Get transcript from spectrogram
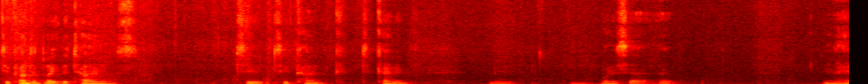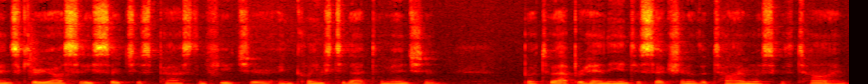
to contemplate the timeless, to to kind to kind of mm, what is that? Man's curiosity searches past and future and clings to that dimension. But to apprehend the intersection of the timeless with time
